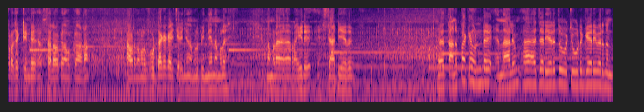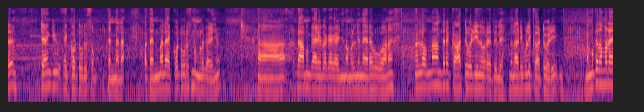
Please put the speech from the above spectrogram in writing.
പ്രൊജക്റ്റിന്റെ സ്ഥലമൊക്കെ നമുക്ക് കാണാം. അവിടെ നമ്മൾ ഫുഡൊക്കെ കഴിച്ച് കഴിഞ്ഞ് നമ്മൾ പിന്നെ നമ്മൾ നമ്മുടെ റൈഡ് സ്റ്റാർട്ട് ചെയ്ത്. തണുപ്പൊക്കെ ഉണ്ട്. എന്നാലും ചെറിയൊരു ചൂടും കയറി വരുന്നുണ്ട്. Thank you eco tourism Thenmala. അപ്പോൾ തെന്മല എക്കോ ടൂറിസം നമ്മൾ കഴിഞ്ഞു. ഡാമും കാര്യങ്ങളൊക്കെ കഴിഞ്ഞ് നമ്മളിനി നേരെ പോവാണ്. നല്ല ഒന്നാം തരം കാട്ടുവഴി എന്ന് പറയത്തില്ലേ? നല്ല അടിപൊളി കാട്ടുവഴി. നമുക്ക് നമ്മുടെ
